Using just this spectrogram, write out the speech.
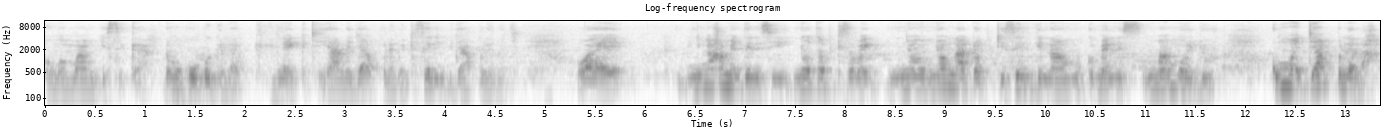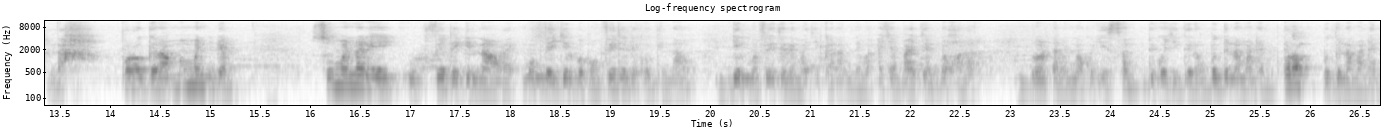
awma maam ji si kër. Dama ko bëgg nag nekk ci yàlla jàppale ma ci sëriñ bi jàppale ma ci. Waaye ñi nga xamante ni si topp ci samay ñoo ñoom laa topp ci seen ginnaaw mu ku mel ni Mamour Diouf ku ma la ndax programme ma man di dem. Su ma naree féete ginnaaw rek moom day jël boppam féetale ko ginnaaw jël ma féetale ma ci kanam ni ma aca bàjjen doxalal. Loolu tamit ma ko ci sant di ko ci gërëm bëgg na ma dem trop bëgg na ma dem.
